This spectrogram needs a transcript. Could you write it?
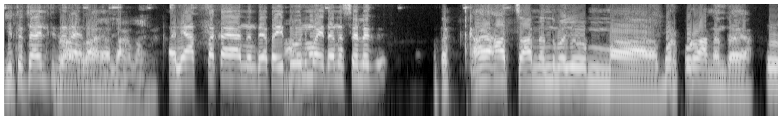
जिथं जाईल तिथं राहायला राहायला लागला. बैल. आणि आजचा काय आनंद आहे? आता हे दोन मैदान सलग आता काय आजचा आनंद म्हणजे भरपूर आनंद आहे.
